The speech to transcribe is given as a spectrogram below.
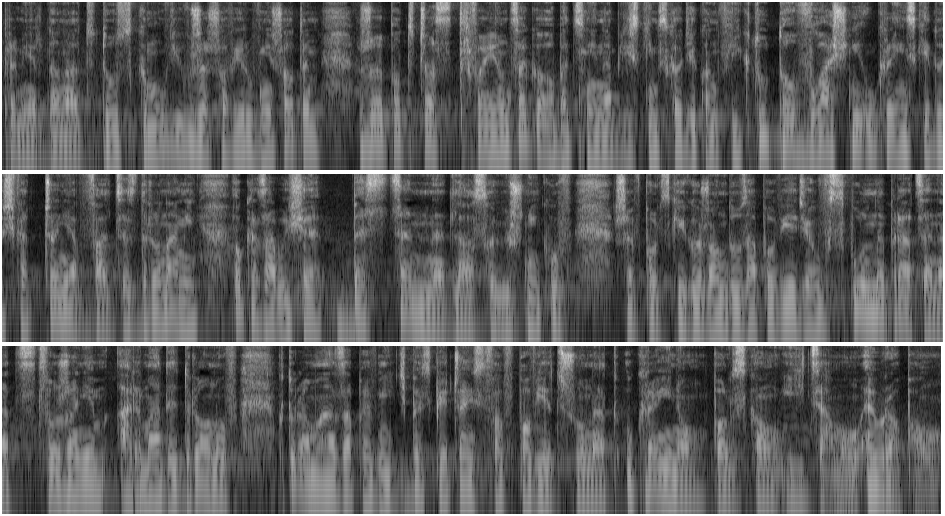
Premier Donald Tusk mówił w Rzeszowie również o tym, że podczas trwającego obecnie na Bliskim Wschodzie konfliktu to właśnie ukraińskie doświadczenia w walce z dronami okazały się bezcenne dla sojuszników. Szef polskiego rządu zapowiedział wspólne prace nad stworzeniem armady dronów, która ma zapewnić bezpieczeństwo w powietrzu nad Ukrainą, Polską i całą Europą.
